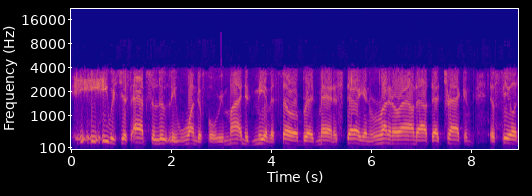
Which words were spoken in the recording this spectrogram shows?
he he was just absolutely wonderful. Reminded me of a thoroughbred man, a stallion running around out that track and the field.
